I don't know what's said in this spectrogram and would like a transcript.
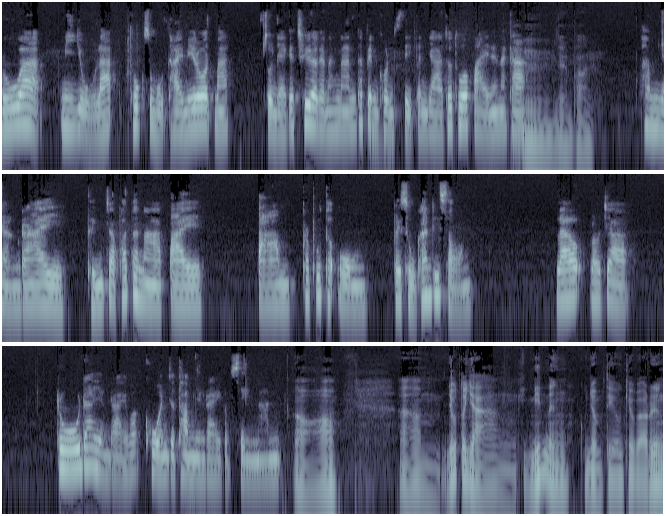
รู้ว่ามีอยู่ละทุกสมุทัยนิโรธมรรค ส่วนใหญ่ก็เชื่อกันทั้งนั้น ถ้าเป็นคนสติปัญญาทั่ว ๆ ไปเนี่ยนะคะอืมเดินพรทำอย่างไรถึงจะพัฒนาไปตามพระพุทธองค์ไปสู่ขั้นที่สอง แล้วเราจะรู้ได้อย่างไรว่าควรจะทำอย่างไรกับสิ่งนั้น อ๋อยกตัวอย่างอีกนิดนึงคุณยมติ๋วเกี่ยวกับเรื่อง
